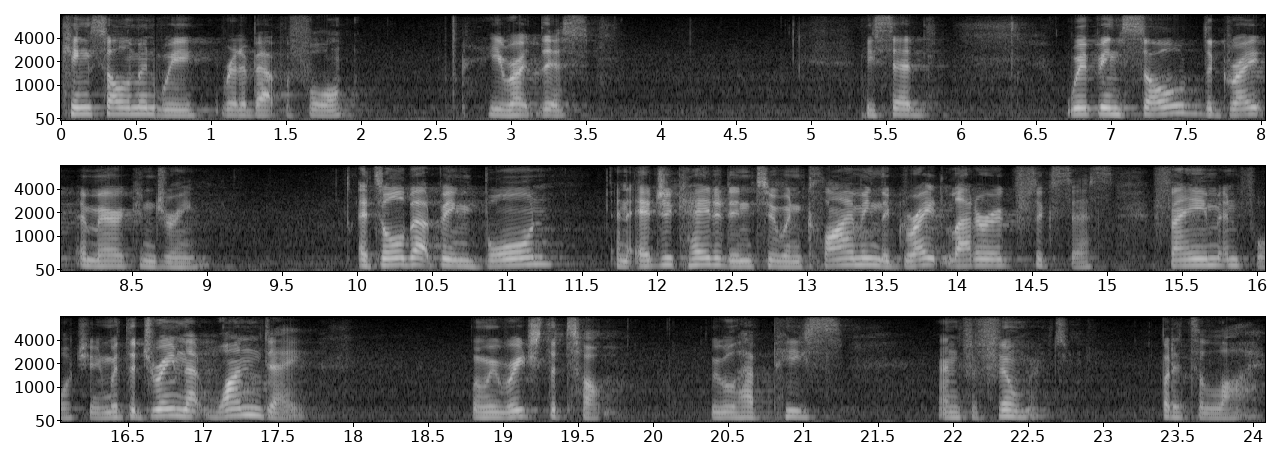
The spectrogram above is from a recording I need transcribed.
King Solomon, we read about before, he wrote this. He said, We've been sold the great American dream. It's all about being born and educated into and climbing the great ladder of success, fame, and fortune, with the dream that one day, when we reach the top, we will have peace and fulfillment. But it's a lie,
